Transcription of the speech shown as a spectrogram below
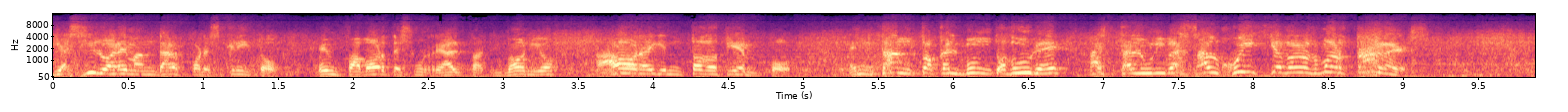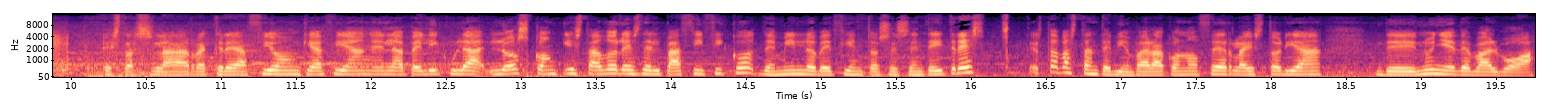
Y así lo haré mandar por escrito en favor de su real patrimonio, ahora y en todo tiempo, en tanto que el mundo dure hasta el universal juicio de los mortales. Esta es la recreación que hacían en la película Los Conquistadores del Pacífico de 1963, que está bastante bien para conocer la historia de Núñez de Balboa.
